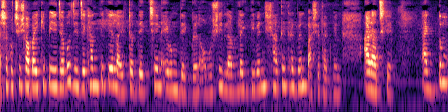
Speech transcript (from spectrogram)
আশা করছি সবাইকে পেয়ে যাব? যে যেখান থেকে লাইভটা দেখছেন এবং দেখবেন, অবশ্যই লাভ লাইক দিবেন, সাথে থাকবেন, পাশে থাকবেন। আর আজকে একদম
